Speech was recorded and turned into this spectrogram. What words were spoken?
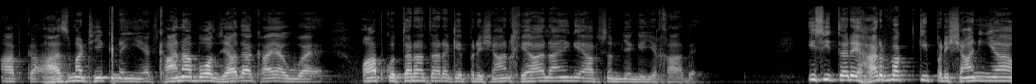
آپ کا ہاضمہ ٹھیک نہیں ہے، کھانا بہت زیادہ کھایا ہوا ہے، آپ کو طرح طرح کے پریشان خیال آئیں گے، آپ سمجھیں گے یہ خواب ہے۔ اسی طرح ہر وقت کی پریشانیاں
